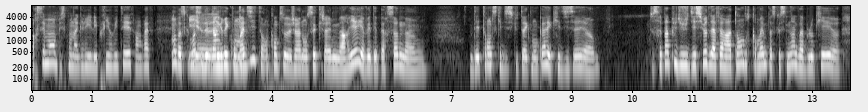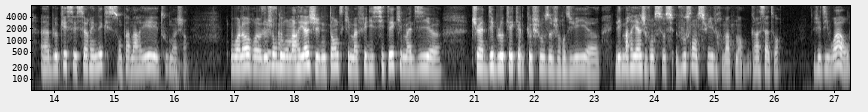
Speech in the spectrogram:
forcément, puisqu'on a grillé les priorités, enfin bref. Non, parce que moi, c'est des euh, dingueries qu'on m'a dites. Hein. Quand euh, j'ai annoncé que j'allais me marier, il y avait des personnes, euh, des tantes qui discutaient avec mon père et qui disaient Ce serait pas plus judicieux de la faire attendre quand même, parce que sinon elle va bloquer, bloquer ses sœurs aînées qui se sont pas mariées et tout, machin. Ou alors, le jour de mon mariage, j'ai une tante qui m'a félicité, qui m'a dit Tu as débloqué quelque chose aujourd'hui, les mariages vont, vont s'en suivre maintenant, grâce à toi. J'ai dit waouh.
